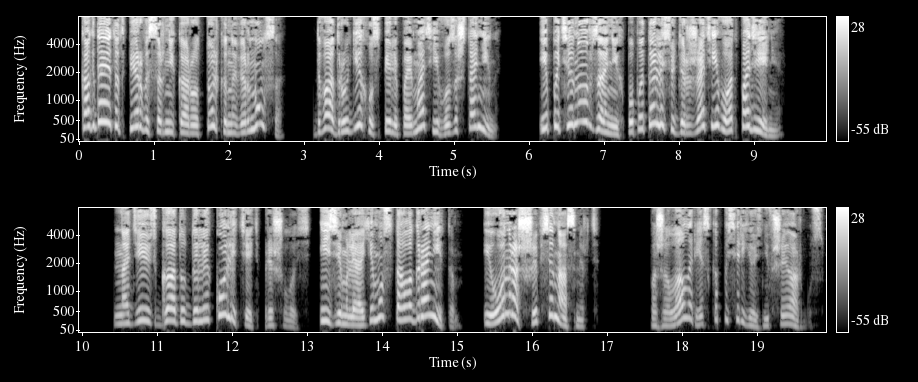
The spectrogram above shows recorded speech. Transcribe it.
Когда этот первый сорнякорот только навернулся, два других успели поймать его за штанины и, потянув за них, попытались удержать его от падения. Надеюсь, гаду далеко лететь пришлось, и земля ему стала гранитом, и он расшибся насмерть. Пожелал резко посерьезневший Аргус.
